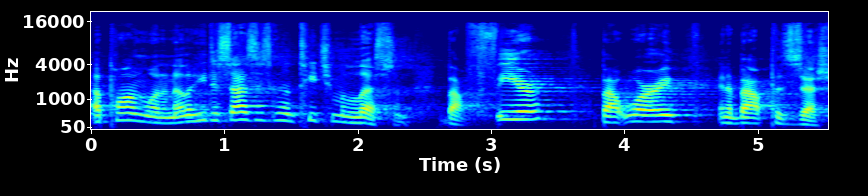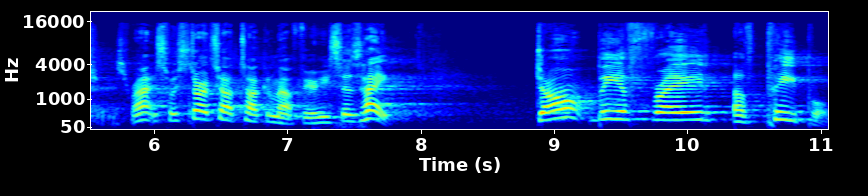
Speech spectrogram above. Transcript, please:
upon one another, he decides he's going to teach them a lesson about fear, about worry, and about possessions, right? So, he starts out talking about fear. He says, Hey, don't be afraid of people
